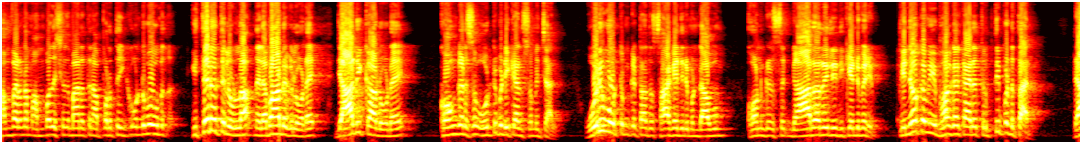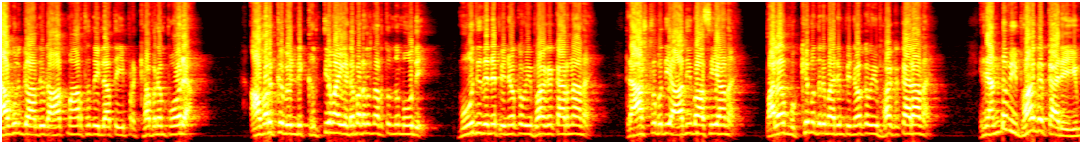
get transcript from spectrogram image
സംവരണം അമ്പത് ശതമാനത്തിന് അപ്പുറത്തേക്ക് കൊണ്ടുപോകുമെന്ന്. ഇത്തരത്തിലുള്ള നിലപാടുകളോടെ ജാതിക്കാടോടെ കോൺഗ്രസ് വോട്ട് പിടിക്കാൻ ശ്രമിച്ചാൽ ഒരു വോട്ടും കിട്ടാത്ത സാഹചര്യം ഉണ്ടാവും. കോൺഗ്രസ് ഗാലറിയിൽ ഇരിക്കേണ്ടി വരും. പിന്നോക്ക വിഭാഗക്കാരെ തൃപ്തിപ്പെടുത്താൻ രാഹുൽ ഗാന്ധിയുടെ ആത്മാർത്ഥതയില്ലാത്ത ഈ പ്രഖ്യാപനം പോരാ. അവർക്ക് വേണ്ടി കൃത്യമായി ഇടപെടൽ നടത്തുന്നു മോദി. മോദി തന്നെ പിന്നോക്ക വിഭാഗക്കാരനാണ്. രാഷ്ട്രപതി ആദിവാസിയാണ്. പല മുഖ്യമന്ത്രിമാരും പിന്നോക്ക വിഭാഗക്കാരാണ്. രണ്ട് വിഭാഗക്കാരെയും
